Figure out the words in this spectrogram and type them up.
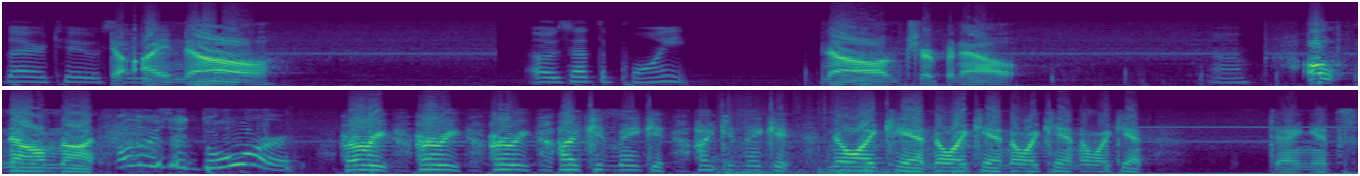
there too. So Yeah, I know. Oh, is that the point? No, I'm tripping out. Oh. Oh, no, I'm not. Oh, there's a door. Hurry, hurry, hurry! I can make it. I can make it. No, I can't. No, I can't. No, I can't. No, I can't. Dang it.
